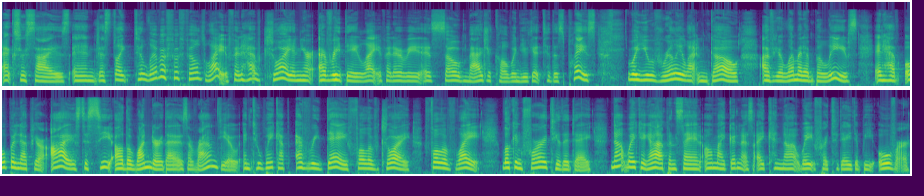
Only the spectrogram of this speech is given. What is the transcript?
exercise and just like to live a fulfilled life and have joy in your everyday life. And I mean, it's so magical when you get to this place where you've really let go of your limited beliefs and have opened up your eyes to see all the wonder that is around you and to wake up every day full of joy, full of light, looking forward to the day, not waking up and saying, Oh my goodness, I cannot wait for today to be over,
